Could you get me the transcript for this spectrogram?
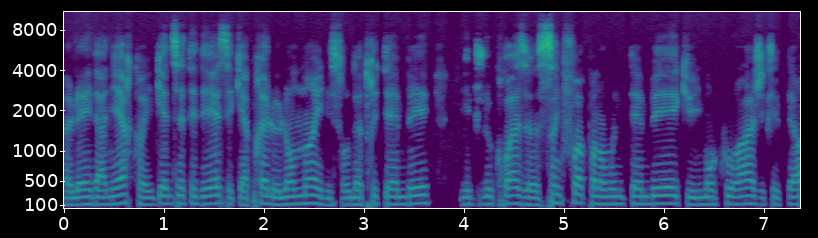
euh, l'année dernière quand il gagne sa TDS et qu'après le lendemain il est sur notre UTMB et que je le croise euh, cinq fois pendant mon UTMB, qu'il m'encourage, etc.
